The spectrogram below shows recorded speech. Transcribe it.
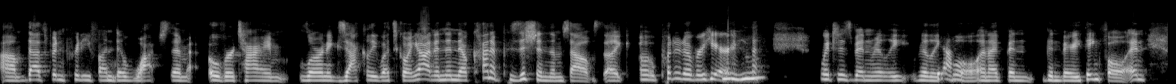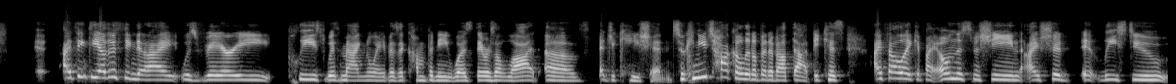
um, that's been pretty fun to watch them over time learn exactly what's going on and then they'll kind of position themselves like oh put it over here mm-hmm. which has been really really yeah. cool and i've been been very thankful and I think the other thing that I was very pleased with MagnaWave as a company was there was a lot of education. So can you talk a little bit about that? Because I felt like if I own this machine, I should at least do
